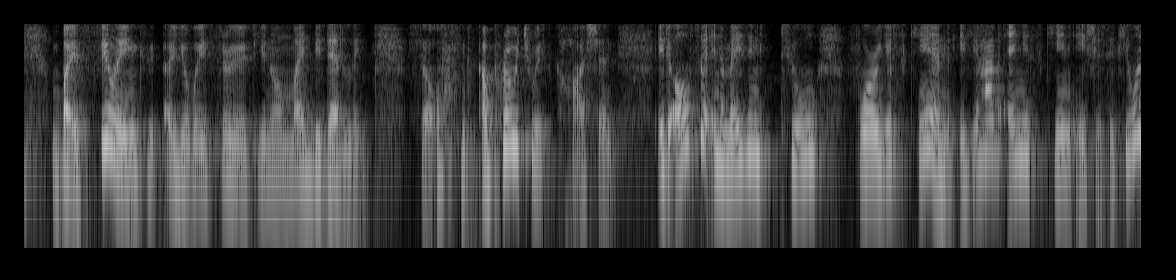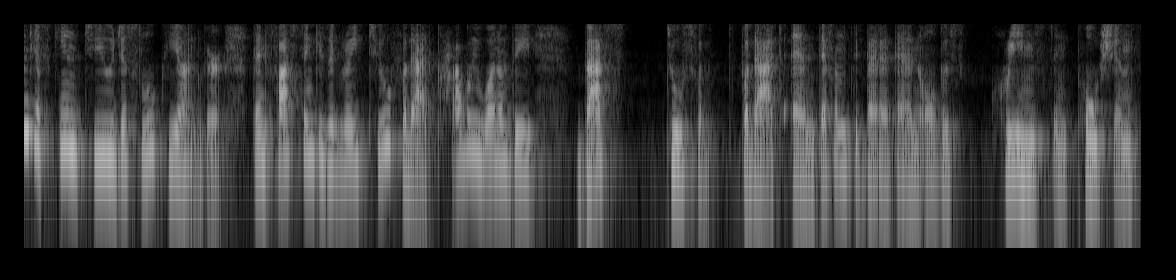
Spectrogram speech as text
by feeling your way through it you know might be deadly. So approach with caution. It also an amazing tool for your skin. If you have any skin issues if you want your skin to just look younger, then fasting is a great tool for that. Probably one of the best tools for, for that, and definitely better than all those creams and potions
